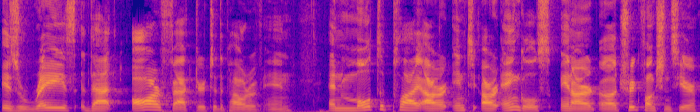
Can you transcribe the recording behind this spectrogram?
is raise that R factor to the power of n and multiply our into our angles in our uh, trig functions here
